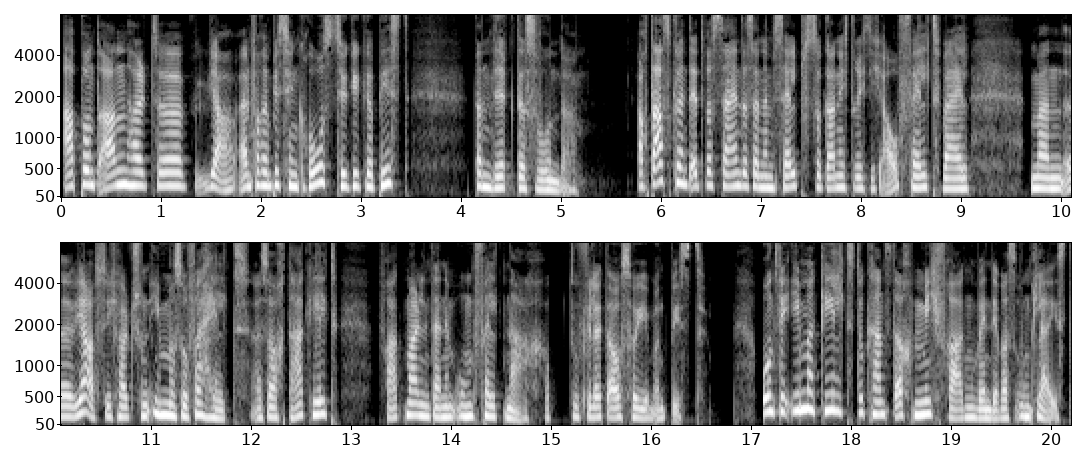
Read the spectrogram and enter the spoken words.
ab und an halt, äh, ja, einfach ein bisschen großzügiger bist, dann wirkt das Wunder. Auch das könnte etwas sein, das einem selbst so gar nicht richtig auffällt, weil man, äh, ja, sich halt schon immer so verhält. Also auch da gilt, frag mal in deinem Umfeld nach, ob du vielleicht auch so jemand bist. Und wie immer gilt, du kannst auch mich fragen, wenn dir was unklar ist.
